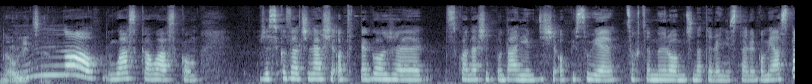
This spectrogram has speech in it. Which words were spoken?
na ulicy. No, łaska łaską. Wszystko zaczyna się od tego, że składa się podanie, gdzie się opisuje, co chcemy robić na terenie Starego Miasta.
